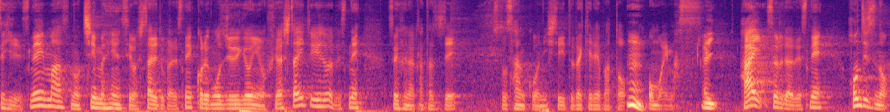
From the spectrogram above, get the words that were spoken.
ぜひですね、まあ、そのチーム編成をしたりとかですね、これも従業員を増やしたいという人はですね、そういうふうな形で、ちょっと参考にしていただければとうん思います。はいはい、それではですね、本日の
